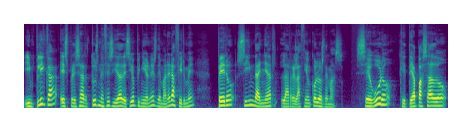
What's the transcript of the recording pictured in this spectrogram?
Implica expresar tus necesidades y opiniones de manera firme, pero sin dañar la relación con los demás. Seguro que te ha pasado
